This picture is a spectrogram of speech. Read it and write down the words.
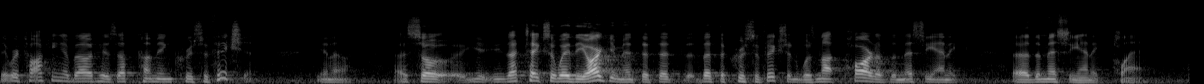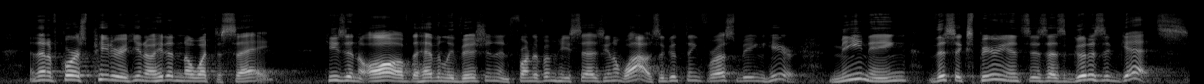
They were talking about His upcoming crucifixion. You know? Uh, so you, that takes away the argument that, that, that the crucifixion was not part of the messianic uh, the messianic plan. And then of course Peter, you know, he didn't know what to say. He's in awe of the heavenly vision in front of him. He says, you know, wow, it's a good thing for us being here. Meaning this experience is as good as it gets.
